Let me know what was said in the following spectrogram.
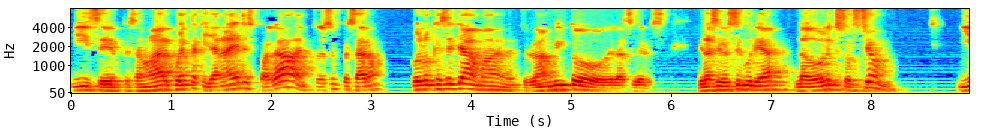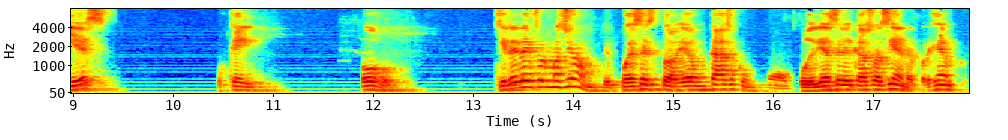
y se empezaron a dar cuenta que ya nadie les pagaba, entonces empezaron con lo que se llama, dentro del ámbito de la, ciber, de la ciberseguridad, la doble extorsión. Y es, ok, ojo, ¿quieres la información? Puede ser todavía un caso como podría ser el caso de Hacienda, por ejemplo.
